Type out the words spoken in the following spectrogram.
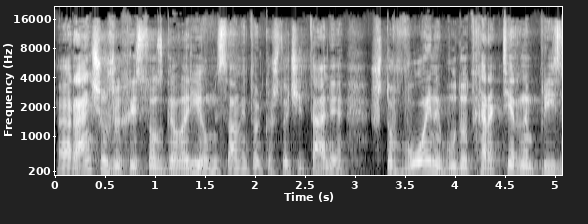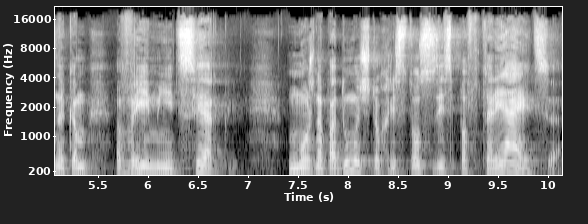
Раньше уже Христос говорил, мы с вами только что читали, что войны будут характерным признаком времени церкви. Можно подумать, что Христос здесь повторяется.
